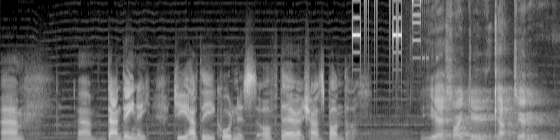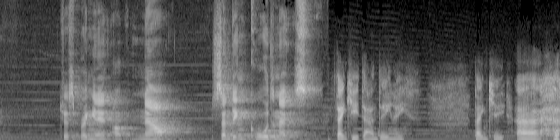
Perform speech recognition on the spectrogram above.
um, um, Dandini, do you have the coordinates of their transponder? Yes, I do, Captain. Just bringing it up now. Sending coordinates. Thank you, Dandini. Thank you. Uh,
